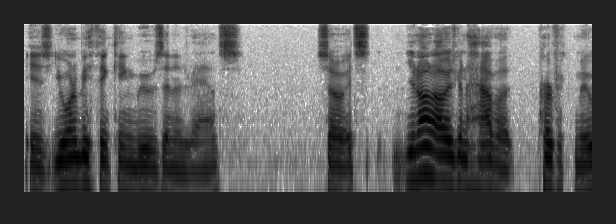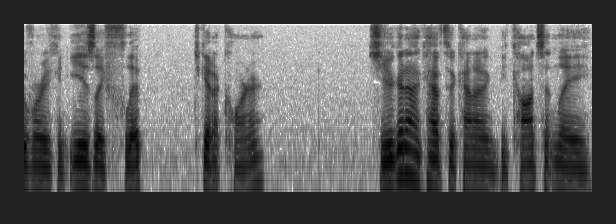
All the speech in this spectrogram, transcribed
is you want to be thinking moves in advance. So it's you're not always going to have a perfect move where you can easily flip to get a corner. So you're going to have to kind of be constantly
